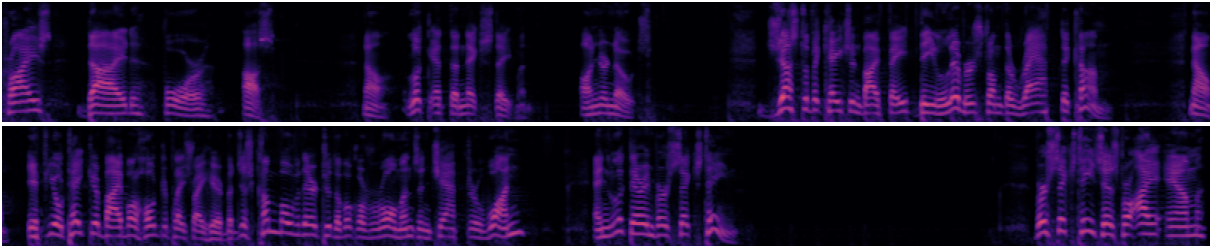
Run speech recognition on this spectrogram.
Christ died for us. Now, look at the next statement on your notes. Justification by faith delivers from the wrath to come. Now, if you'll take your Bible, hold your place right here, but just come over there to the book of Romans in chapter 1 and look there in verse 16. Verse 16 says, For I am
